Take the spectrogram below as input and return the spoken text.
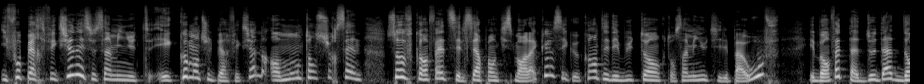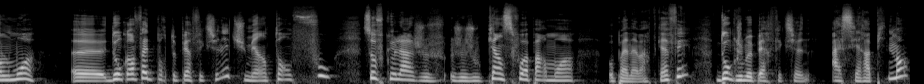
il faut perfectionner ce 5 minutes. Et comment tu le perfectionnes? En montant sur scène. Sauf qu'en fait, c'est le serpent qui se mord la queue, c'est que quand t'es débutant, que ton 5 minutes il est pas ouf, et ben en fait, t'as deux dates dans le mois. Euh, donc en fait, pour te perfectionner, tu mets un temps fou. Sauf que là, je, je joue 15 fois par mois au Panama Café, donc je me perfectionne assez rapidement.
